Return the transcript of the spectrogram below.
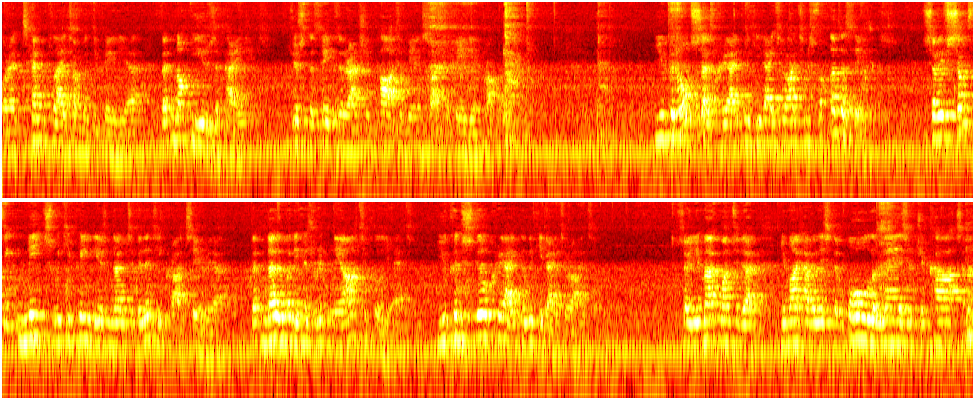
or a template on Wikipedia, but not user pages just the things that are actually part of the encyclopedia proper. You can also create Wikidata items for other things. So if something meets Wikipedia's notability criteria, but nobody has written the article yet, you can still create the Wikidata item. So you might want to do, you might have a list of all the mayors of Jakarta,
